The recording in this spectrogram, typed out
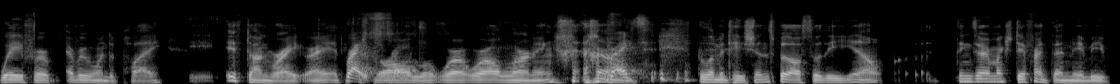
way for everyone to play if done right right right we're right. all we're, we're all learning um, right the limitations but also the you know things are much different than maybe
